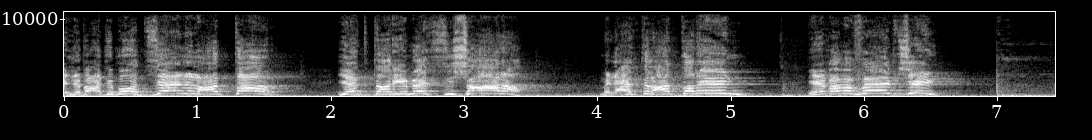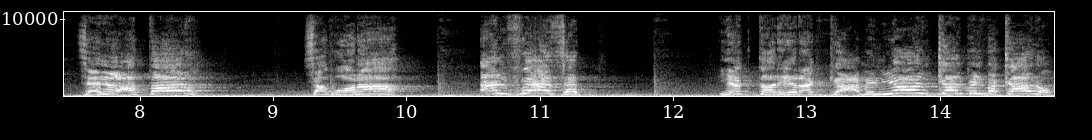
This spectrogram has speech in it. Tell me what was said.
ان بعد موت زين العطار يقدر يمس شعره. من عند العطارين. يبقى ما فهمش زين العطار ساب وراه ألف أسد. يقدر يرجع مليون كلب لمكانه.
